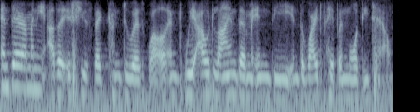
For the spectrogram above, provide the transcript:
and there are many other issues that can do as well, and we outline them in the in the white paper in more detail.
